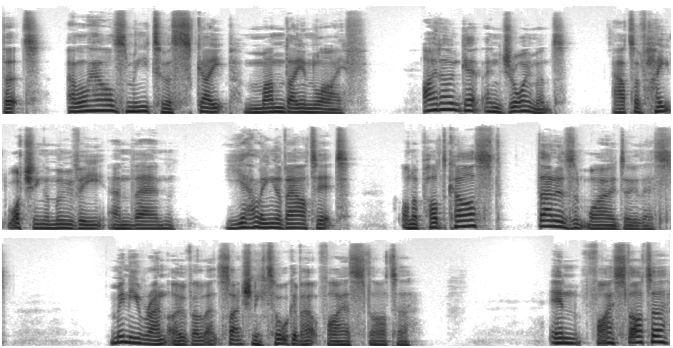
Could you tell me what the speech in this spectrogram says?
that allows me to escape mundane life. I don't get enjoyment out of hate watching a movie and then yelling about it on a podcast. That isn't why I do this. Mini rant over, let's actually talk about Firestarter. In Firestarter,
